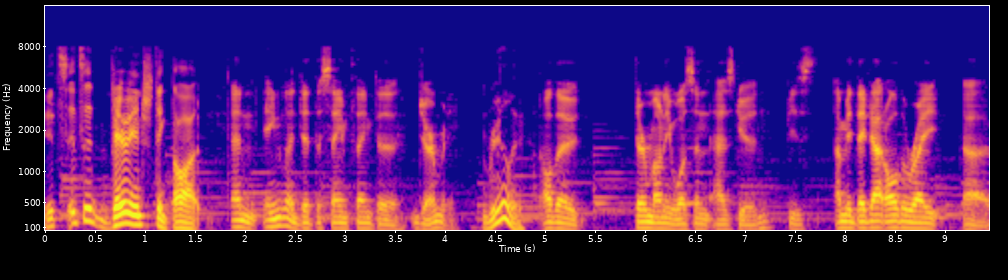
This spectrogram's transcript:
it's it's a very interesting thought. And England did the same thing to Germany. Really? although their money wasn't as good because I mean they got all the right uh,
